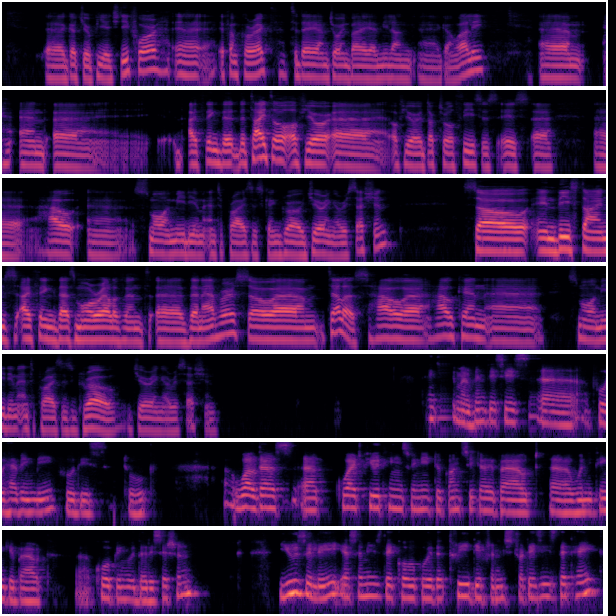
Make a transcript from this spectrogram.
uh, got your PhD for, uh, if I'm correct. Today I'm joined by uh, Milan Ganwali. Um, and I think the, the title of your of your doctoral thesis is uh, how uh, small and medium enterprises can grow during a recession. So in these times, I think that's more relevant uh, than ever. So um, tell us how how can small and medium enterprises grow during a recession? Thank you, Melvin. This is uh, for having me for this talk. Uh, well, there's uh, quite a few things we need to consider about uh, when you think about uh, coping with the recession. Usually, SMEs they cope with the three different strategies they take.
